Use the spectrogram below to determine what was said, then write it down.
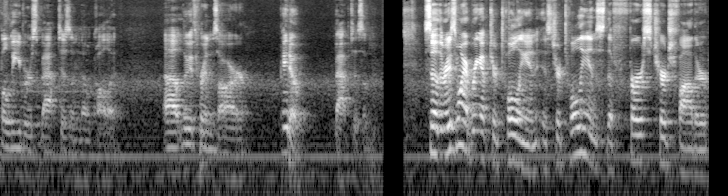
believer's baptism, they'll call it. Uh, Lutherans are pedo baptism. So the reason why I bring up Tertullian is Tertullian's the first church father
